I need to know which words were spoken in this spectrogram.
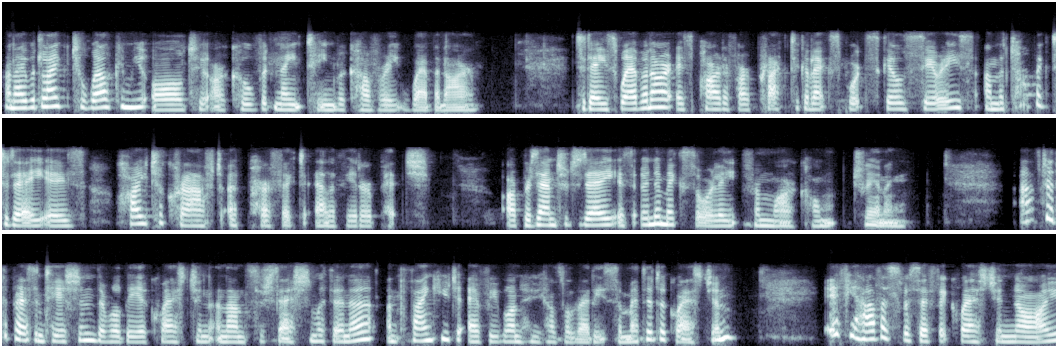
and I would like to welcome you all to our COVID 19 recovery webinar. Today's webinar is part of our Practical Export Skills series, and the topic today is How to Craft a Perfect Elevator Pitch. Our presenter today is Una McSorley from Marcomm Training. After the presentation, there will be a question and answer session with Una, and thank you to everyone who has already submitted a question. If you have a specific question now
